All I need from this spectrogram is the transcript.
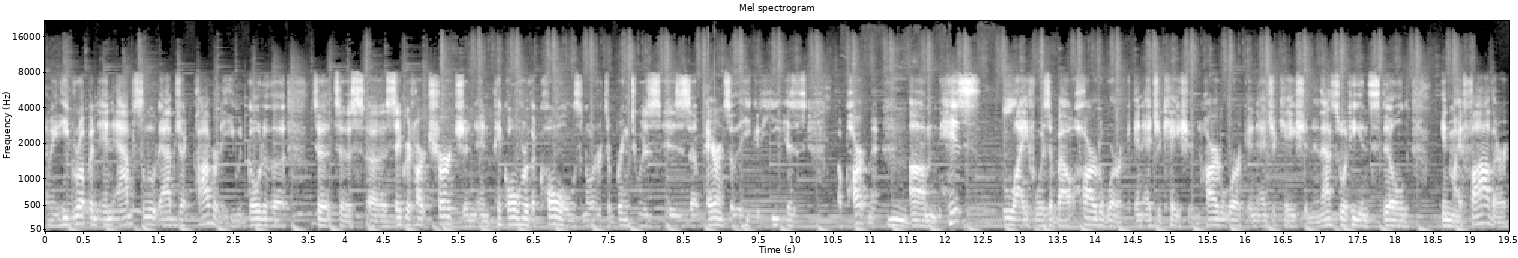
I mean, he grew up in, in absolute abject poverty. He would go to the to, to uh, Sacred Heart Church and, and pick over the coals in order to bring to his his uh, parents so that he could heat his apartment. Mm. Um, his life was about hard work and education, hard work and education, and that's what he instilled in my father.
